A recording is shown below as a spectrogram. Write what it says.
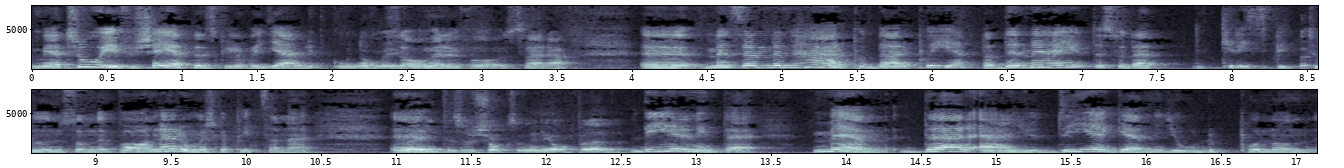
Men jag tror ju i och för sig att den skulle vara jävligt god också, om jag nu får svära. Eh, Men sen den här på Dar Poeta, den är ju inte så där krispigt tunn som den vanliga romerska pizzan är. Den Eh, är inte så tjock som i Neapel heller. Det är den inte. Men där är ju degen gjord på någon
